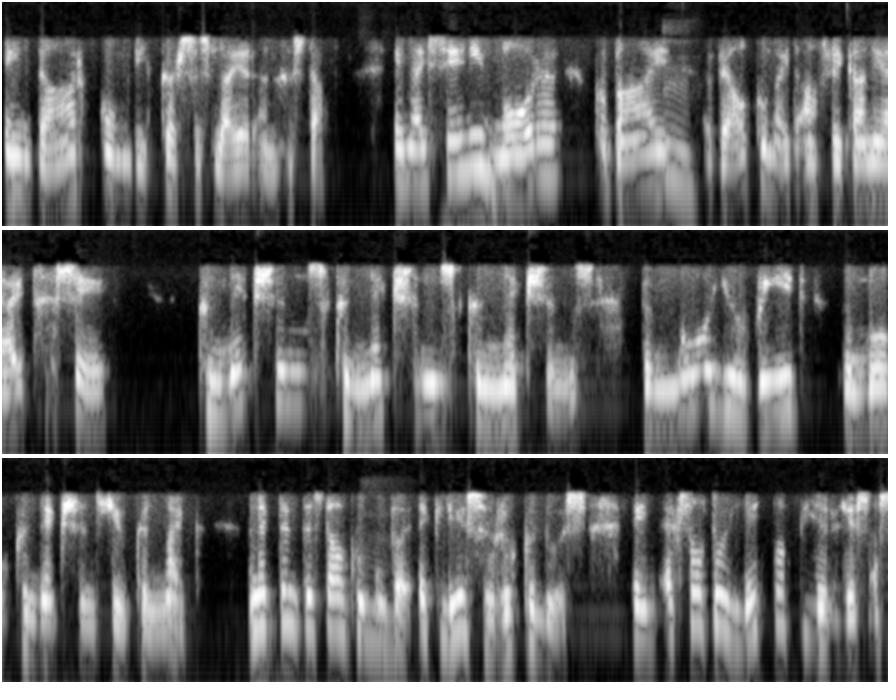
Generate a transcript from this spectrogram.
en daar kom die kursusleier ingestap. En hy sê nie môre goodbye, mm. welkom uit Afrika nie. Hy het gesê connections, connections, connections. The more you read, the more connections you can make. En ek dink dis dalk hoe hmm. ek lees roekeloos en ek sal toiletpapier lees as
